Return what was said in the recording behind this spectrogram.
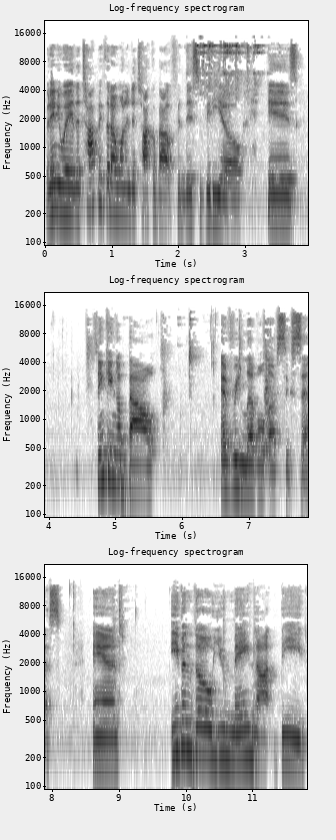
But anyway, the topic that I wanted to talk about for this video is thinking about every level of success. And even though you may not be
